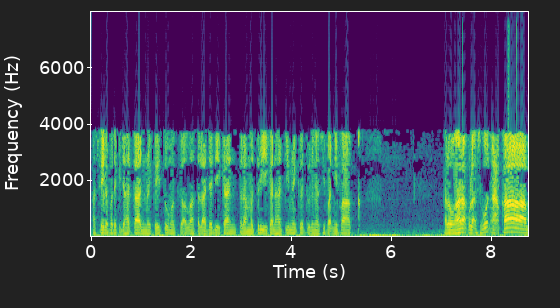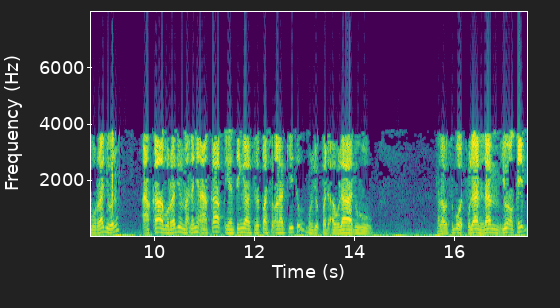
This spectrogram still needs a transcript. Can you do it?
hasil daripada kejahatan mereka itu maka Allah telah jadikan telah meterikan hati mereka itu dengan sifat nifak kalau orang Arab pula sebut aqabur rajul aqabur rajul maknanya aqab yang tinggal selepas seorang lelaki itu merujuk pada auladuhu. Kalau sebut fulan lam yu'qib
